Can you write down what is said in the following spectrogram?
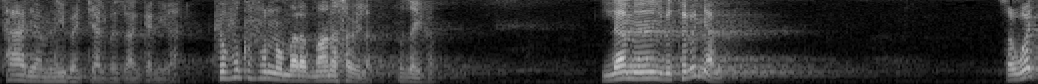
ታዲያ ምን ይበጃል በዛን ቀን ይላል። ክፉ ክፉን ነው ማነሳው ይላል ሁዘይፋ። ለምን ብትሉኝ አለ ሰዎች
